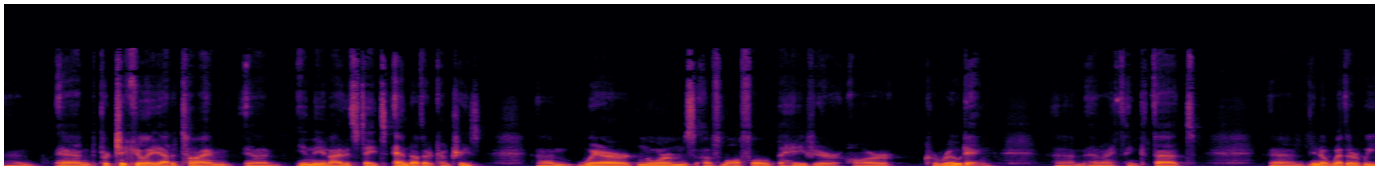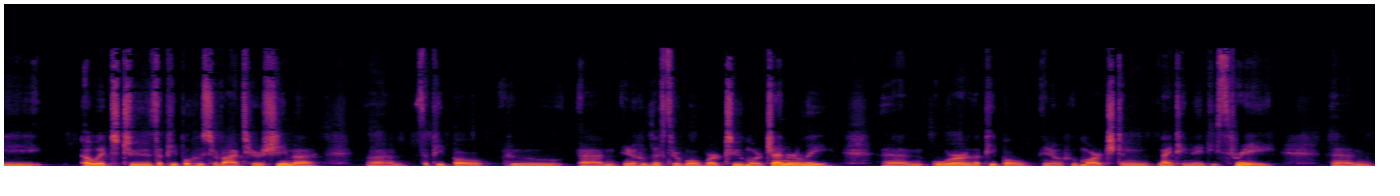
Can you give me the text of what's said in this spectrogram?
Um, and particularly at a time uh, in the United States and other countries where norms of lawful behavior are corroding. Um, and I think that, um, you know, whether we owe it to the people who survived Hiroshima, um, the people who um, you know who lived through World War II more generally, um, or the people you know who marched in 1983. Um,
